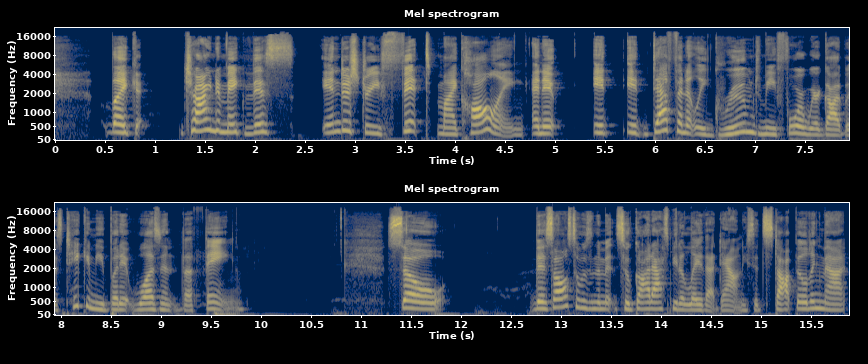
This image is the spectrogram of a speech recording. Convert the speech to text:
like, trying to make this industry fit my calling. And it it it definitely groomed me for where God was taking me, but it wasn't the thing. So this also was in the midst. So God asked me to lay that down. He said, "Stop building that,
